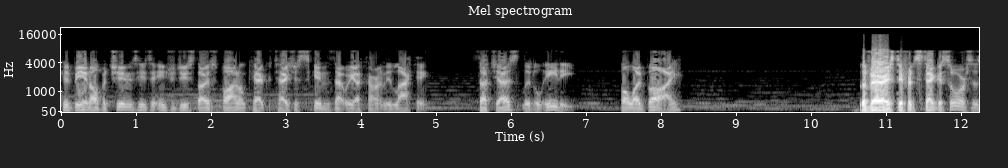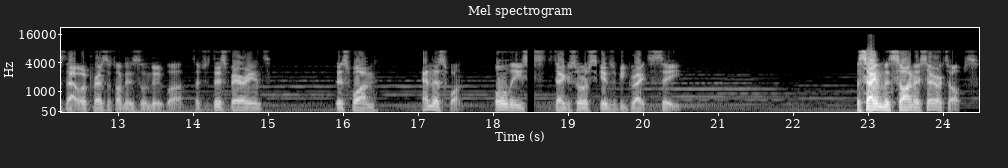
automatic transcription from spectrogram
could be an opportunity to introduce those final Camp Cretaceous skins that we are currently lacking, such as Little Edie, followed by the various different stegosauruses that were present on Isla Nublar, such as this variant, this one, and this one. All these Stegosaurus skins would be great to see. The same with Sinoceratops,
